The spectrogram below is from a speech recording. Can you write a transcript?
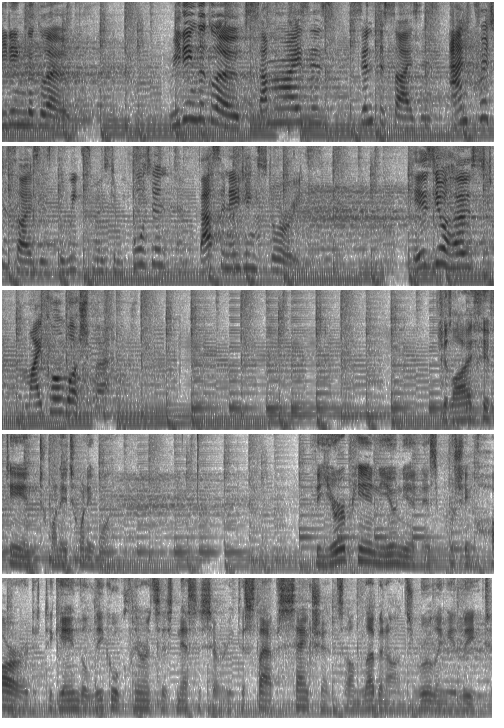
Reading the Globe. Reading the Globe summarizes, synthesizes, and criticizes the week's most important and fascinating stories. Here's your host, Michael Washburn. July 15, 2021. The European Union is pushing hard to gain the legal clearances necessary to slap sanctions on Lebanon's ruling elite.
